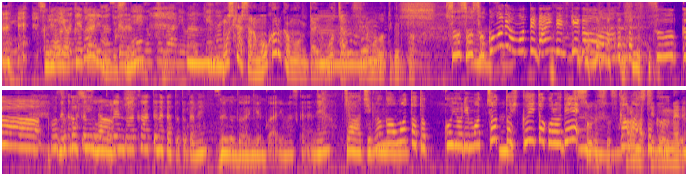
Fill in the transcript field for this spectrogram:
なね。それは欲張りなんですね。欲張りはいけない。もしかしたら儲かるかもみたいに思っちゃうんですよね戻ってくるとそうそう、そこまで思ってないんですけど。そうか。難しいな。トレンドは変わってなかったとかね。そういうことは結構ありますからね。じゃあ自分が思ったとこよりもちょっと低いところで、そうです。我慢しとく。分目で。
